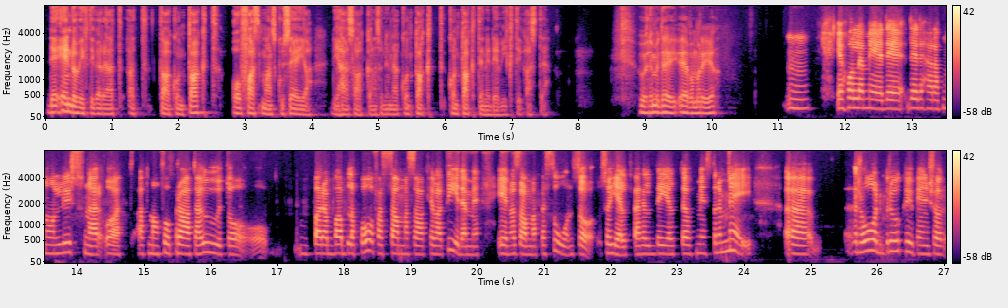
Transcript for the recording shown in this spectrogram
det är ändå viktigare att, att ta kontakt och fast man skulle säga de här sakerna, så den här kontakt, kontakten är det viktigaste. Hur är det med dig, Eva-Maria? Mm. Jag håller med. Det, det är det här att någon lyssnar och att, att man får prata ut och, och bara babbla på fast samma sak hela tiden med en och samma person så, så hjälper eller det hjälpte åtminstone mig. Uh, råd brukar ju människor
